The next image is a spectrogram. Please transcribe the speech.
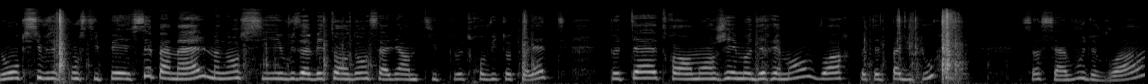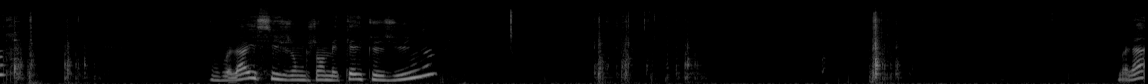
Donc, si vous êtes constipé, c'est pas mal. Maintenant, si vous avez tendance à aller un petit peu trop vite aux toilettes, peut-être en manger modérément, voire peut-être pas du tout. Ça, c'est à vous de voir. Donc voilà, ici, j'en mets quelques-unes. Voilà,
